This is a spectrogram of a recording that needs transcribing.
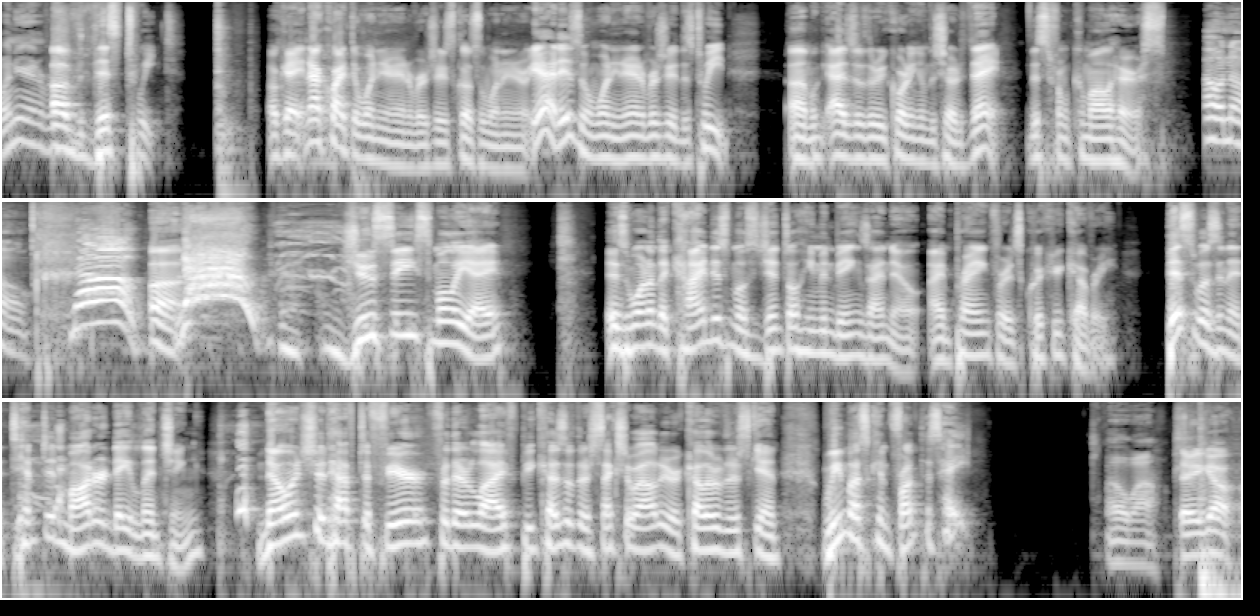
one year anniversary. of this tweet. Okay, not quite the one year anniversary. It's close to one year. Yeah, it is a one year anniversary of this tweet. Um, as of the recording of the show today, this is from Kamala Harris. Oh no, no, Uh, no! Jussie Smollett is one of the kindest, most gentle human beings I know. I'm praying for his quick recovery. This was an attempted modern day lynching. No one should have to fear for their life because of their sexuality or color of their skin. We must confront this hate. oh wow, There you go.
